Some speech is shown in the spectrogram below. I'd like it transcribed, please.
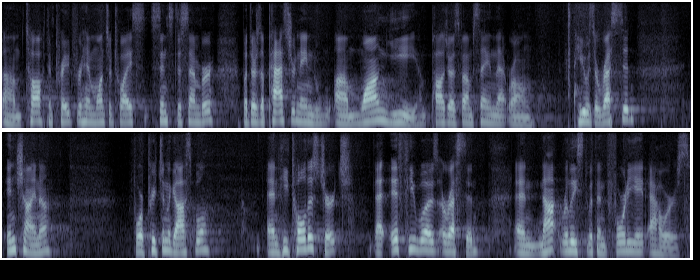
um, talked and prayed for him once or twice since December. But there's a pastor named um, Wang Yi. I apologize if I'm saying that wrong. He was arrested in China for preaching the gospel and he told his church that if he was arrested and not released within 48 hours,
